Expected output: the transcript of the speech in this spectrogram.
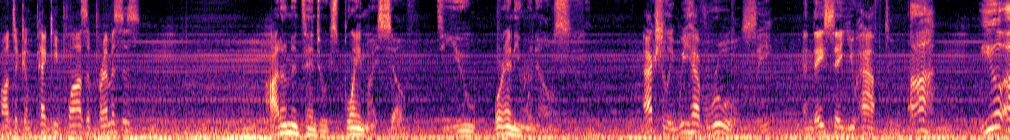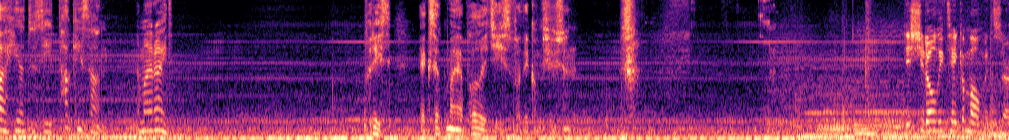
onto Konpeki Plaza premises? I don't intend to explain myself to you or anyone else. Actually, we have rules, see? And they say you have to. Ah, you are here to see Taki-san. Am I right? Please, accept my apologies for the confusion. This should only take a moment, sir.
